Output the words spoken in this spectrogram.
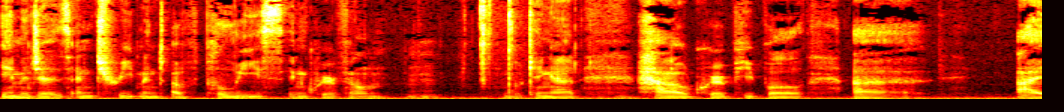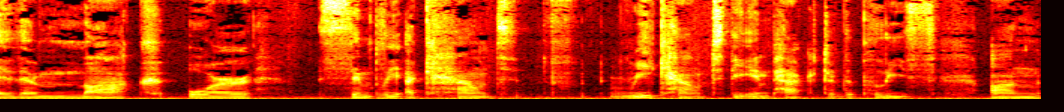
images and treatment of police in queer film, mm-hmm. looking at how queer people uh, either mock or simply account, f- recount the impact of the police on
